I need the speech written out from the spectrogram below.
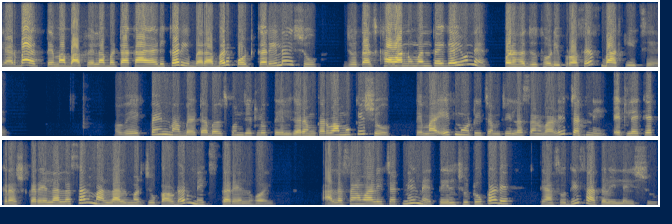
ત્યારબાદ તેમાં બાફેલા બટાકા એડ કરી બરાબર કોટ કરી લઈશું. જોતા જ ખાવાનું મન થઈ ગયું ને, પણ હજુ થોડી પ્રોસેસ બાકી છે. હવે એક પેનમાં બે ટેબલ સ્પૂન જેટલું તેલ ગરમ કરવા મૂકીશું. તેમાં એક મોટી ચમચી લસણવાળી ચટણી, એટલે કે ક્રશ કરેલા લસણમાં લાલ મરચું પાવડર મિક્સ કરેલ હોય. આ લસણવાળી ચટણીને તેલ છૂટું પડે, ત્યાં સુધી સાતળી લઈશું.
